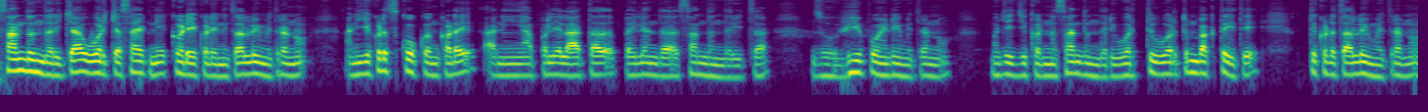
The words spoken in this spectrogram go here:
सांदनदरीच्या वरच्या साईडने कडेकडेने चाललो आहे मित्रांनो. आणि इकडंच कोकणकडे आहे आणि आपल्याला आता पहिल्यांदा सांदनदरीचा जो व्ह्यू पॉईंट आहे मित्रांनो म्हणजे जिकडनं सांदनदरी वरतू वरतून बघता येते तिकडं चाललो आहे मित्रांनो.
